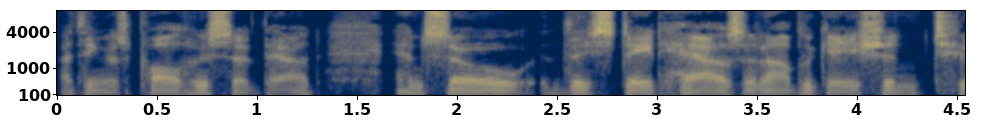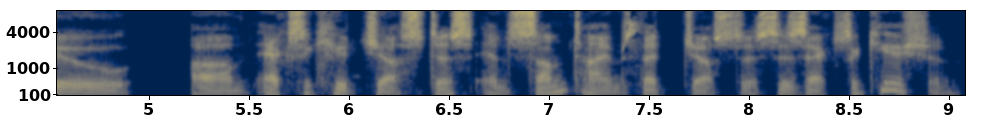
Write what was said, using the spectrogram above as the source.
I think it was Paul who said that. And so the state has an obligation to um, execute justice, and sometimes that justice is execution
